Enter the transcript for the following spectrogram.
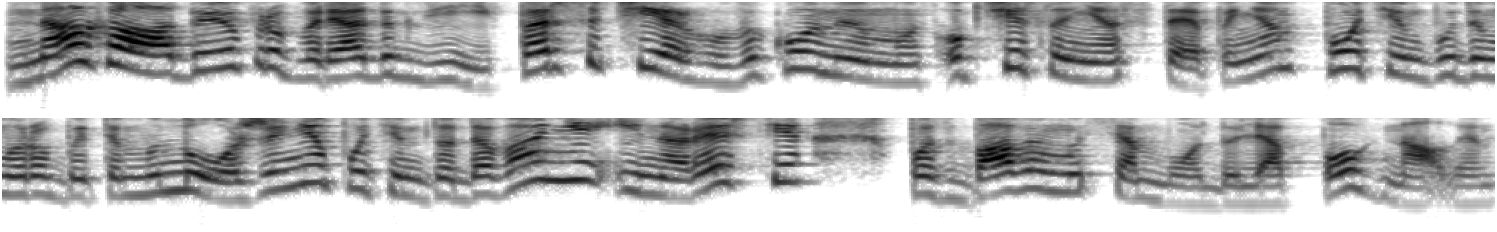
нагадую про порядок дій. В першу чергу виконуємо обчислення степеня, потім будемо робити множення, потім додавання і нарешті позбавимося модуля. Погнали.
